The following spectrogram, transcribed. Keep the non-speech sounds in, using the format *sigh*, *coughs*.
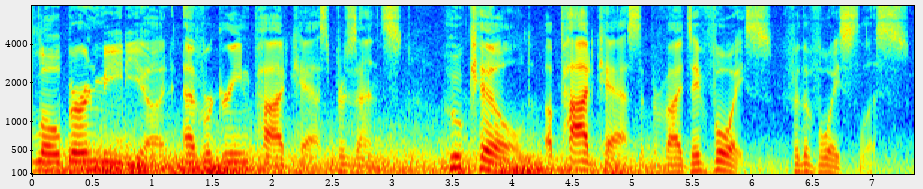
Slow Burn Media, an evergreen podcast, presents Who Killed, a podcast that provides a voice for the voiceless.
